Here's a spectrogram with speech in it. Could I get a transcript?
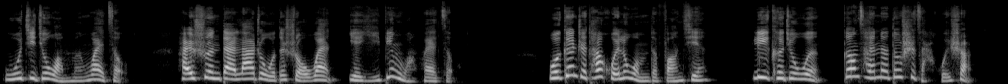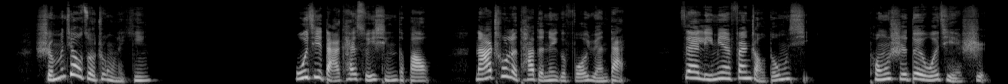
无忌就往门外走，还顺带拉着我的手腕也一并往外走。我跟着他回了我们的房间，立刻就问：“刚才那都是咋回事儿？什么叫做中了阴？”无忌打开随行的包，拿出了他的那个佛缘袋，在里面翻找东西，同时对我解释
